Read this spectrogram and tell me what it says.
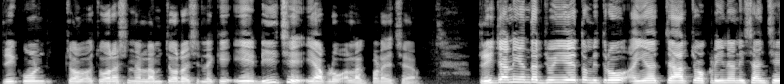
ત્રિકોણ ચોરસ અને લંબચોરસ એટલે કે એ ડી છે, એ આપણો અલગ પડે છે. ત્રીજાની અંદર જોઈએ તો મિત્રો અહીંયા ચાર ચોકડીના નિશાન છે,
